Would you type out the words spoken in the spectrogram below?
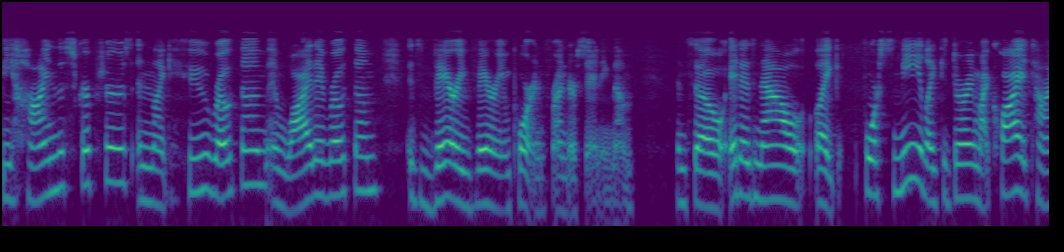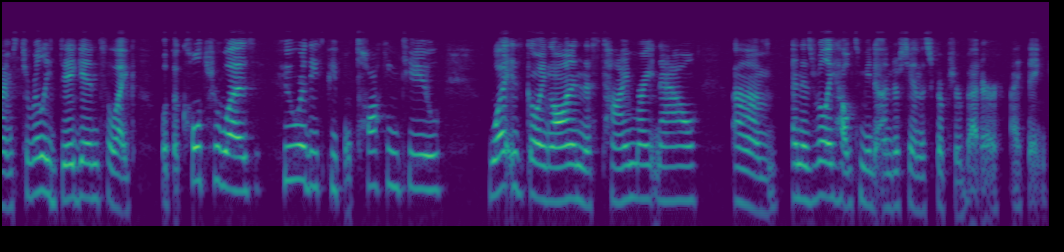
behind the scriptures and like who wrote them and why they wrote them is very, very important for understanding them. And so it has now like forced me like during my quiet times to really dig into like what the culture was, who are these people talking to, what is going on in this time right now, um, and has really helped me to understand the scripture better, I think.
